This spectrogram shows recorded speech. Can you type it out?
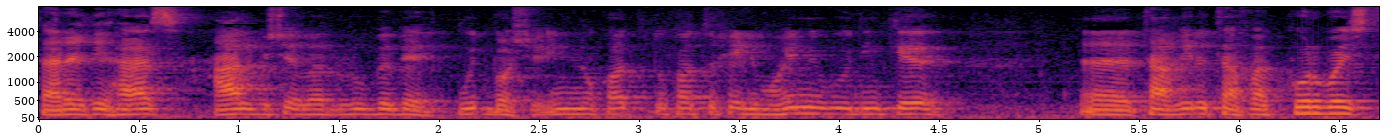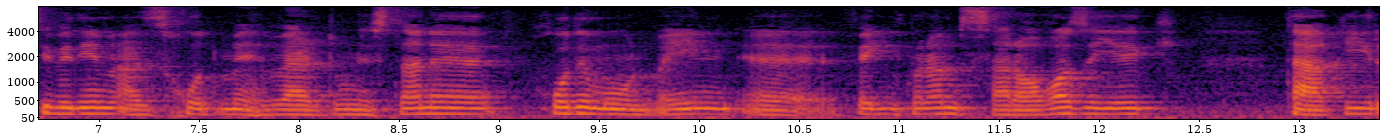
طریقی هست حل بشه و رو به بهبود باشه. این نکات نکات خیلی مهمی بود. این که تغییر تفکر بایستی بدیم از خود محور دونستن خودمون و این فکر می‌کنم سرآغاز یک تغییر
